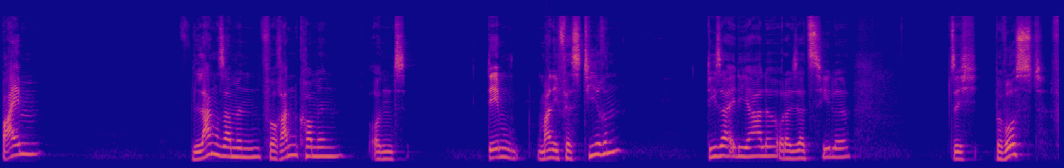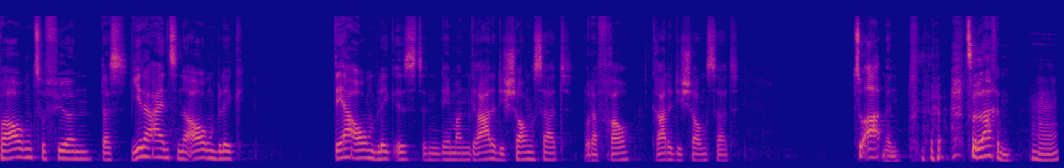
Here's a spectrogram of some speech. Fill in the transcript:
beim langsamen Vorankommen und dem Manifestieren dieser Ideale oder dieser Ziele, sich bewusst vor Augen zu führen, dass jeder einzelne Augenblick der Augenblick ist, in dem man gerade die Chance hat, oder Frau gerade die Chance hat, zu atmen, zu lachen, mhm.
